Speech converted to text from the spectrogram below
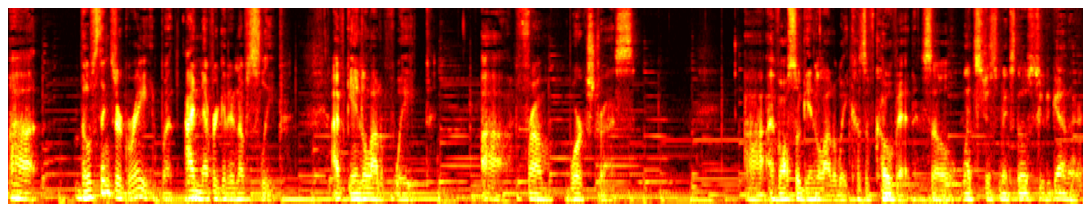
uh, those things are great, but I never get enough sleep. I've gained a lot of weight uh, from work stress. Uh, I've also gained a lot of weight because of COVID. So let's just mix those two together.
